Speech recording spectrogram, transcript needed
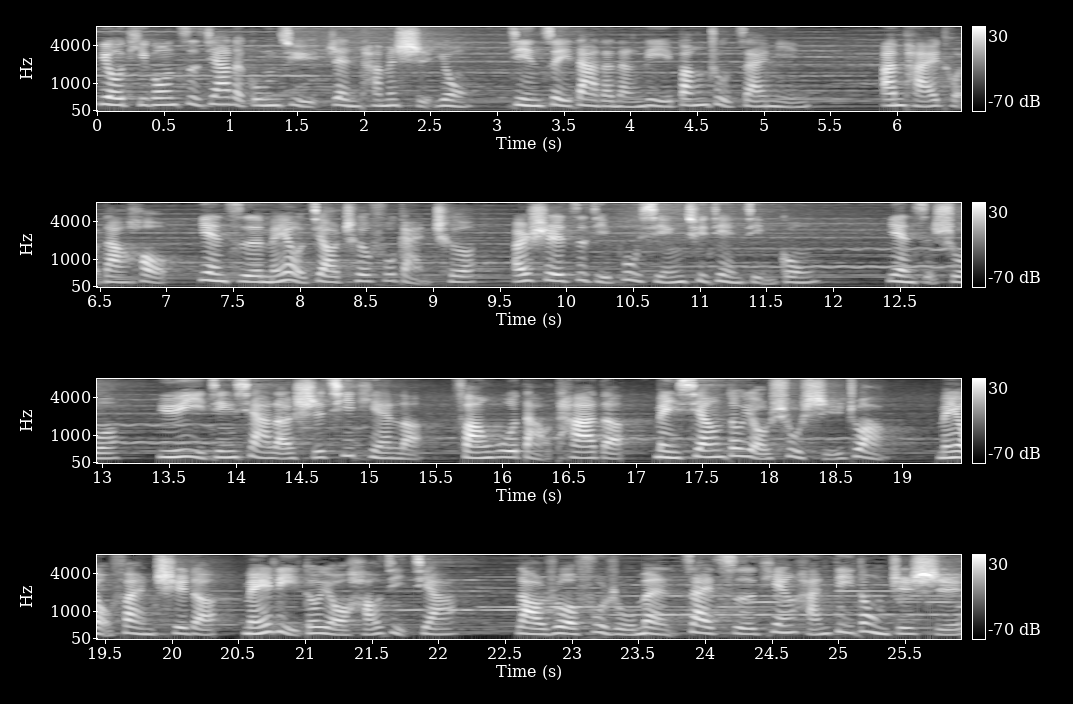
又提供自家的工具任他们使用，尽最大的能力帮助灾民。安排妥当后，晏子没有叫车夫赶车，而是自己步行去见景公。晏子说：“雨已经下了十七天了，房屋倒塌的每箱都有数十幢。没有饭吃的，每里都有好几家。老弱妇孺们在此天寒地冻之时，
